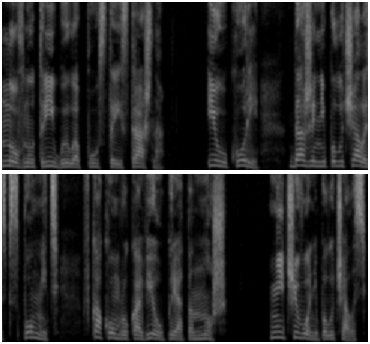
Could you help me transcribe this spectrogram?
но внутри было пусто и страшно. И у Кори даже не получалось вспомнить, в каком рукаве упрятан нож. Ничего не получалось.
